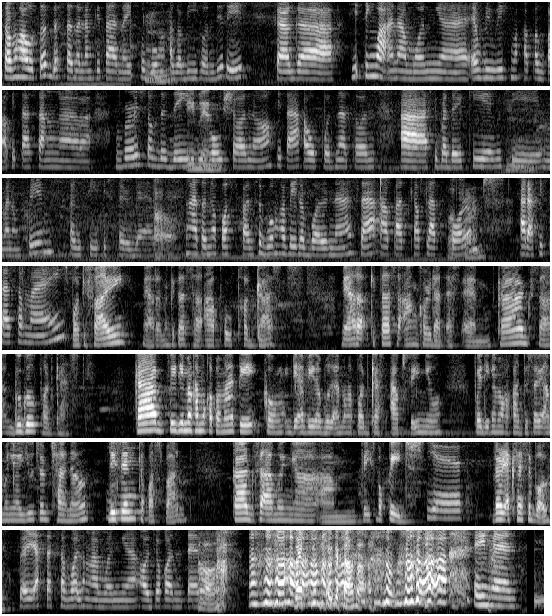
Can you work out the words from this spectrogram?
So mga utod, basta na lang kita na subong Mm-hmm. kagabihon diri kaga tingwaan namon nga every week makapagwa kita sang ah, verse of the day Amen. devotion no kita kaupod naton ah, si Brother Kim si Manong Prims kag si Sister Bell Mm. Ang aton nga postpad subong available na sa apat ka platform Platforms. Ara kita sa may Spotify, may ara man kita sa Apple Podcasts, may ara kita sa Anchor.fm, kag sa Google Podcast. Kag pwede man kamo kapamati kung hindi available ang mga podcast apps sa inyo. Pwede ka makakadto sa amon nga YouTube channel, Listen to Paspad. Kag sa amon nga um, Facebook page. yes Very accessible. very accessible ang amon nga audio contents. Oo. Flexible ka tama. Amen.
